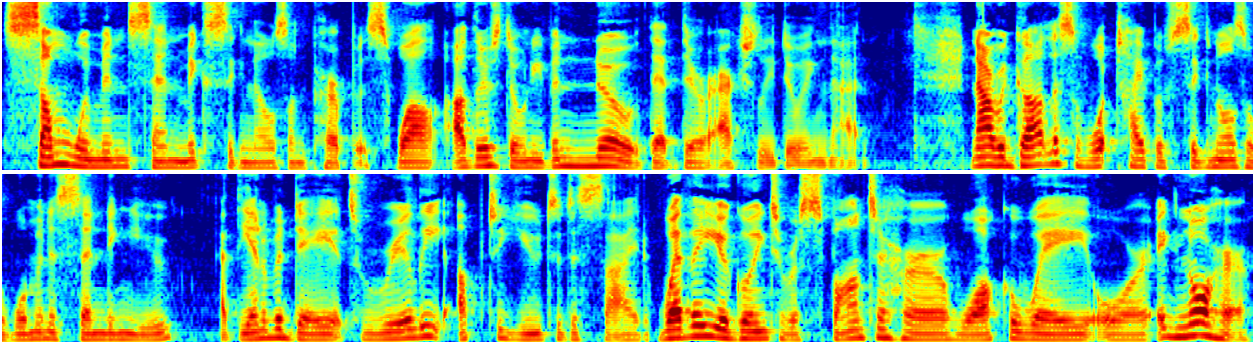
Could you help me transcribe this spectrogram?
Some women send mixed signals on purpose, while others don't even know that they're actually doing that. Now, regardless of what type of signals a woman is sending you, at the end of the day, it's really up to you to decide whether you're going to respond to her, walk away, or ignore her.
